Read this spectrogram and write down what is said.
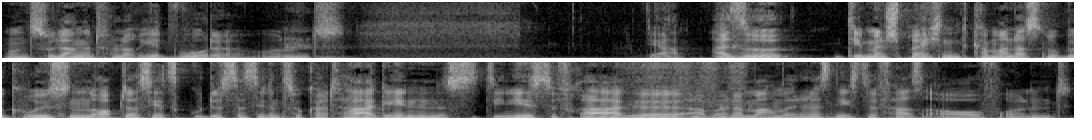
und zu lange toleriert wurde. Und ja, also dementsprechend kann man das nur begrüßen. Ob das jetzt gut ist, dass sie dann zu Katar gehen, das ist die nächste Frage. Aber da machen wir dann das nächste Fass auf und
